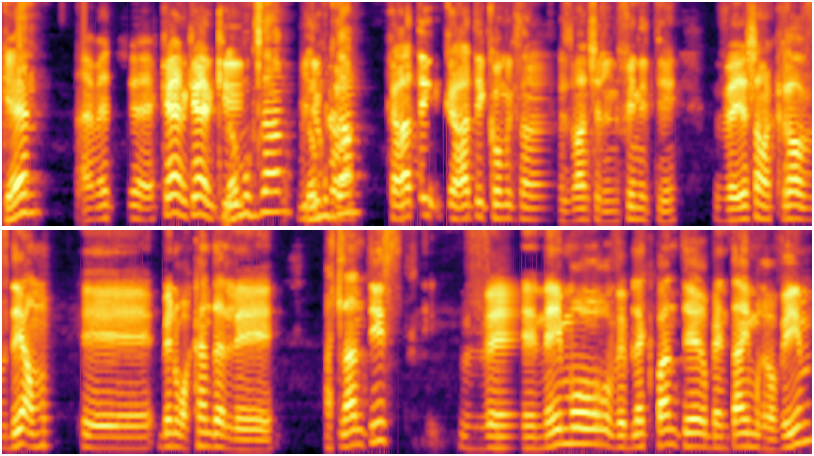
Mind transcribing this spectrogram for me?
כן? האמת שכן, כן, כי לא מוגזם? לא מוקדם? קראתי, קראתי קומיקס בזמן של אינפיניטי, ויש שם קרב די עמוק אה, בין וואקנדה לאטלנטיס, וניימור ובלק פנתר בינתיים רבים,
